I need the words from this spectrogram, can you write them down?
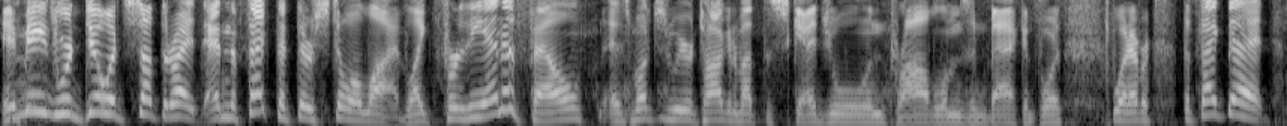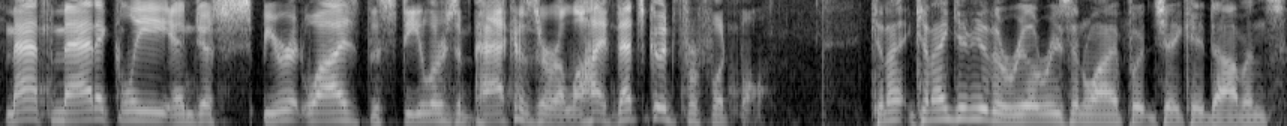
it means we're doing something right. And the fact that they're still alive. Like for the NFL, as much as we were talking about the schedule and problems and back and forth, whatever, the fact that mathematically and just spirit wise, the Steelers and Packers are alive, that's good for football. Can I can I give you the real reason why I put J.K. Dobbins?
